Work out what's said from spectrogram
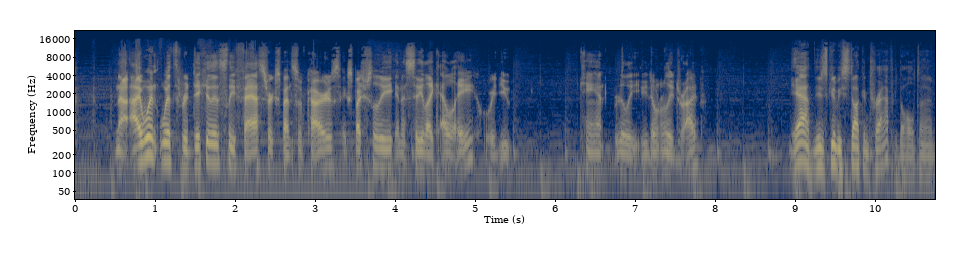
now, I went with ridiculously fast or expensive cars, especially in a city like LA, where you can't really, you don't really drive. Yeah, you're just gonna be stuck in traffic the whole time.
